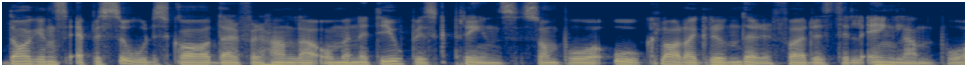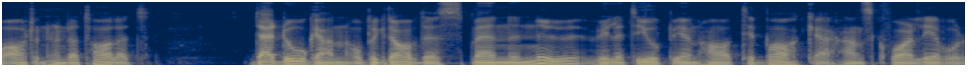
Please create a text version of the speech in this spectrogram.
Dagens episod ska därför handla om en etiopisk prins som på oklara grunder fördes till England på 1800-talet. Där dog han och begravdes, men nu vill Etiopien ha tillbaka hans kvarlevor.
